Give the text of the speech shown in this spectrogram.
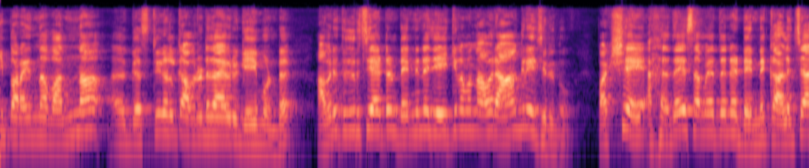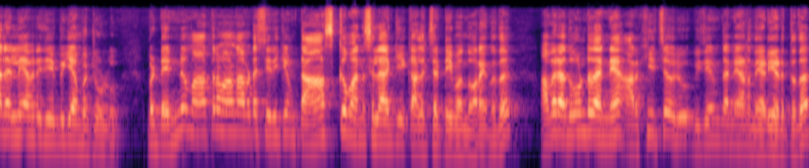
ഈ പറയുന്ന വന്ന ഗസ്റ്റുകൾക്ക് അവരുടേതായ ഒരു ഗെയിമുണ്ട്. അവർ തീർച്ചയായിട്ടും ഡെന്നിനെ ജയിക്കണമെന്ന് അവർ ആഗ്രഹിച്ചിരുന്നു. പക്ഷേ അതേ സമയത്ത് തന്നെ ഡെന്ന് കളിച്ചാലല്ലേ അവരെ ജയിപ്പിക്കാൻ പറ്റുള്ളൂ. അപ്പം ഡെന്ന് മാത്രമാണ് അവിടെ ശരിക്കും ടാസ്ക് മനസ്സിലാക്കി കളിച്ച ടീം എന്ന് പറയുന്നത്. അവരതുകൊണ്ട് തന്നെ അർഹിച്ച ഒരു വിജയം തന്നെയാണ് നേടിയെടുത്തത്.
